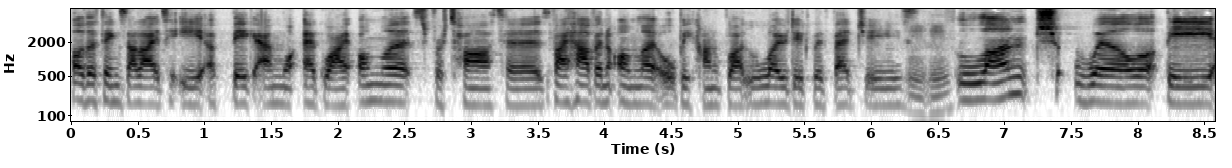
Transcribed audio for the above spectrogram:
Other things I like to eat are big egg white omelets, frittatas. If I have an omelette, it will be kind of like loaded with veggies. Mm-hmm. Lunch will be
